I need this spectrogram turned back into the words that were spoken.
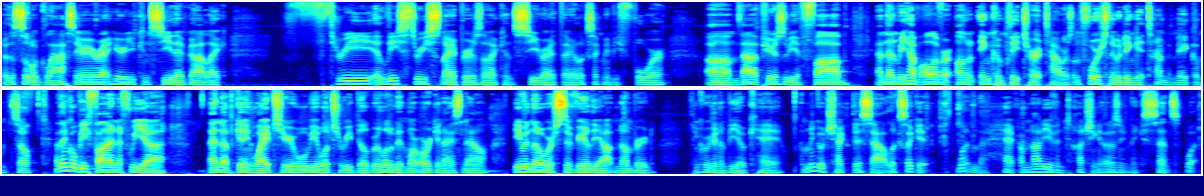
or this little glass area right here. You can see they've got like three, at least three snipers that I can see right there. It looks like maybe four. Um, that appears to be a fob. And then we have all of our incomplete turret towers. Unfortunately, we didn't get time to make them. So I think we'll be fine if we uh, end up getting wiped here, we'll be able to rebuild. We're a little bit more organized now. Even though we're severely outnumbered, I think we're going to be okay. I'm going to go check this out. Looks like it... What in the heck? I'm not even touching it. That doesn't even make sense. What?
